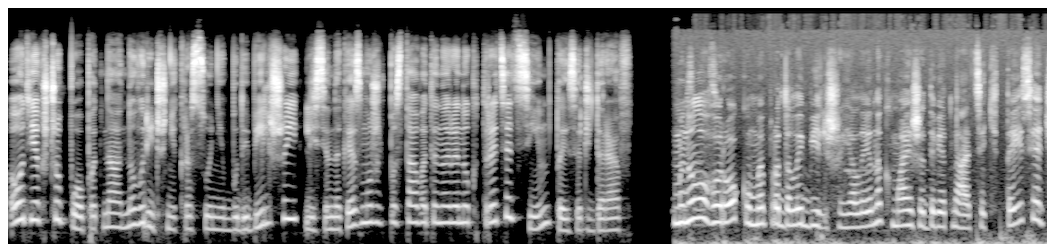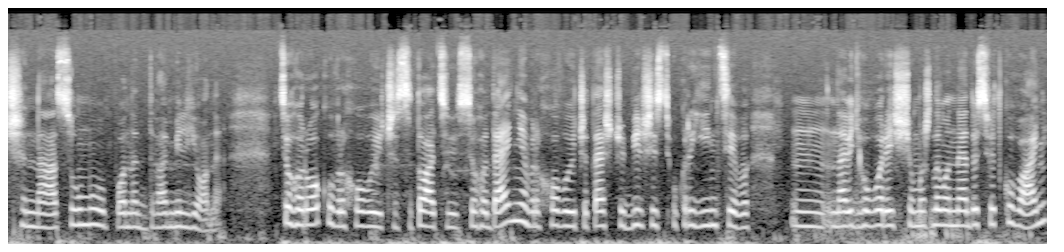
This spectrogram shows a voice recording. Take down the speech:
А от якщо попит на новорічні красуні буде більший, лісівники зможуть поставити на ринок 37 тисяч дерев. Минулого року ми продали більше ялинок, майже 19 тисяч на суму понад 2 мільйони. Цього року, враховуючи ситуацію сьогодення, враховуючи те, що більшість українців навіть говорять, що можливо не до святкувань,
